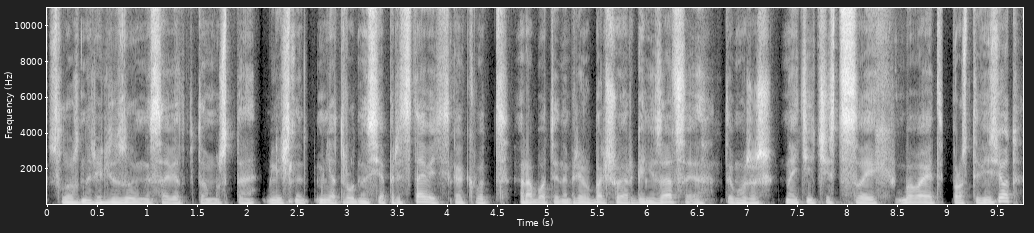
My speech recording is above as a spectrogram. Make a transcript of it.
сложно реализуемый совет, потому что лично мне трудно себе представить, как вот работая, например, в большой организации, ты можешь найти чисто своих. Бывает, просто везет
